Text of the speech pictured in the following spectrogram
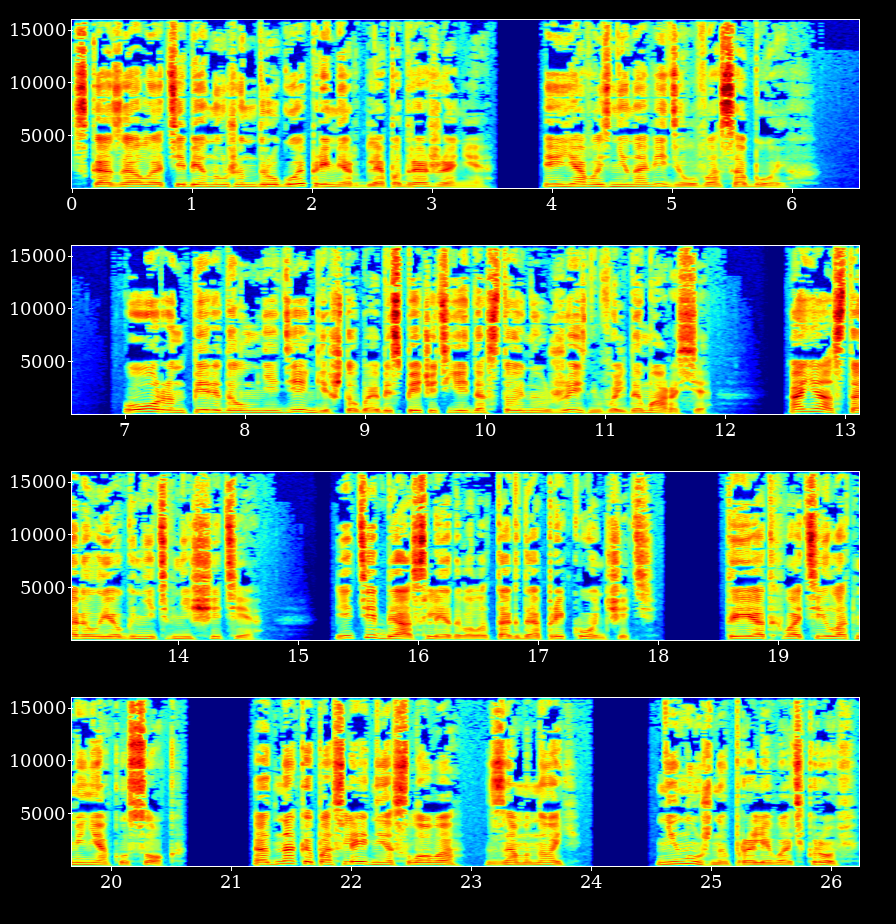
Сказала, тебе нужен другой пример для подражания. И я возненавидел вас обоих. Орен передал мне деньги, чтобы обеспечить ей достойную жизнь в Вальдемаросе, а я оставил ее гнить в нищете. И тебя следовало тогда прикончить. Ты отхватил от меня кусок. Однако последнее слово «за мной». «Не нужно проливать кровь»,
